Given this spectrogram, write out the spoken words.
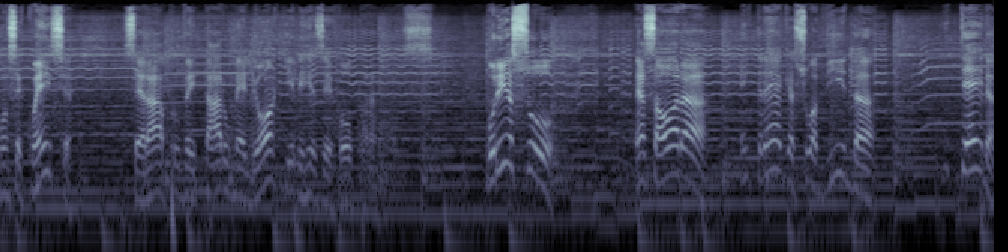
consequência será aproveitar o melhor que Ele reservou para nós. Por isso, nessa hora, entregue a sua vida inteira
